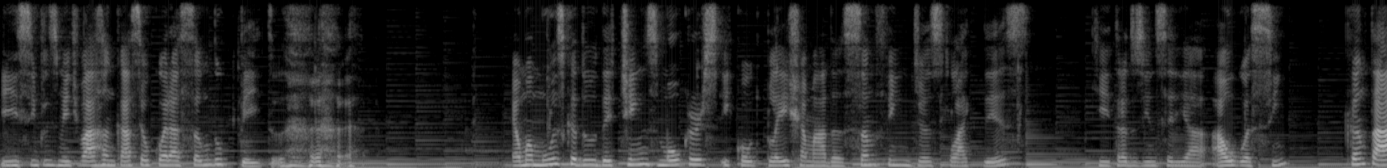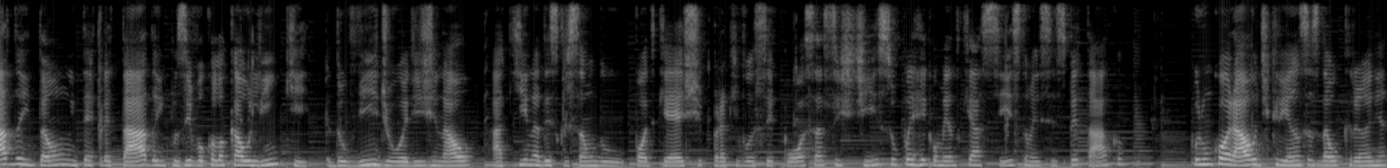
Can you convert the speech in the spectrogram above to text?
e simplesmente vai arrancar seu coração do peito. é uma música do The Chainsmokers e Coldplay chamada Something Just Like This, que traduzindo seria algo assim. Cantada, então, interpretada, inclusive vou colocar o link do vídeo original aqui na descrição do podcast para que você possa assistir. Super recomendo que assistam esse espetáculo por um coral de crianças da Ucrânia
